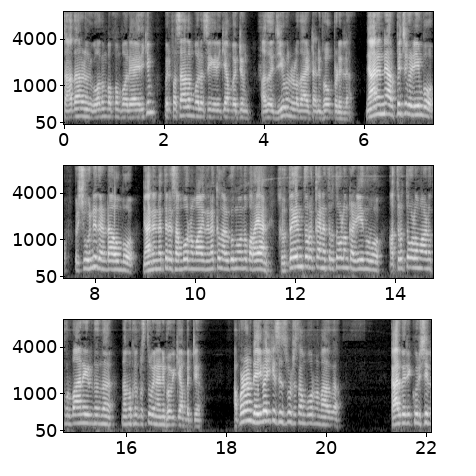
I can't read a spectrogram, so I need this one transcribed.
സാധാരണ ഒരു ഗോതമ്പപ്പം പോലെ ആയിരിക്കും. ഒരു പ്രസാദം പോലെ സ്വീകരിക്കാൻ പറ്റും. അത് ജീവനുള്ളതായിട്ട് അനുഭവപ്പെടില്ല. ഞാൻ എന്നെ അർപ്പിച്ചു കഴിയുമ്പോൾ ഒരു ശൂന്യത ഉണ്ടാവുമ്പോൾ ഞാൻ എന്നത്തിനെ സമ്പൂർണമായി നിനക്ക് നൽകുന്നു എന്ന് പറയാൻ ഹൃദയം തുറക്കാൻ എത്രത്തോളം കഴിയുന്നുവോ അത്രത്തോളമാണ് കുർബാനയിൽ നിന്ന് നമുക്ക് ക്രിസ്തുവിനെ അനുഭവിക്കാൻ പറ്റുക. അപ്പോഴാണ് ദൈവൈക്യ ശുശ്രൂഷ സമ്പൂർണമാകുക കാൽവരി കുരിശിൽ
